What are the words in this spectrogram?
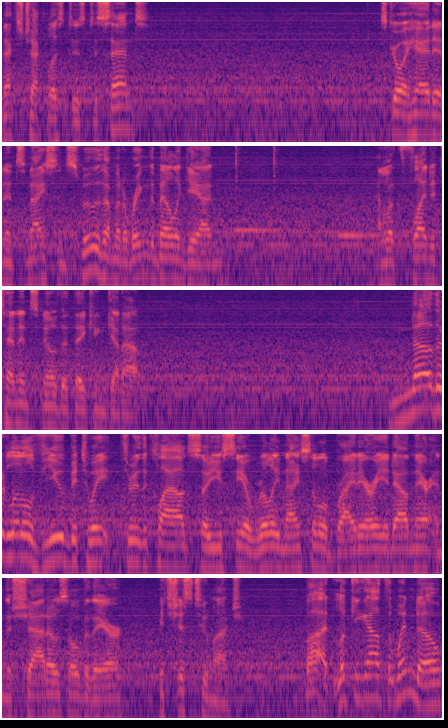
Next checklist is descent. Let's go ahead and it's nice and smooth. I'm going to ring the bell again and let the flight attendants know that they can get up. Another little view between through the clouds so you see a really nice little bright area down there and the shadows over there. It's just too much. But looking out the window,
